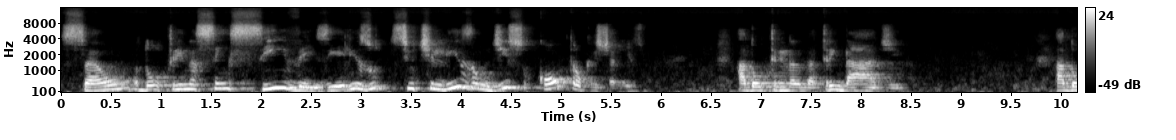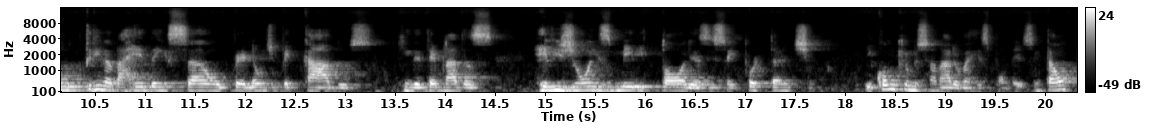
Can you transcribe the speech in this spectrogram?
são doutrinas sensíveis e eles se utilizam disso contra o cristianismo a doutrina da trindade, a doutrina da redenção, o perdão de pecados, que em determinadas religiões meritórias isso é importante. E como que o missionário vai responder isso? Então,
